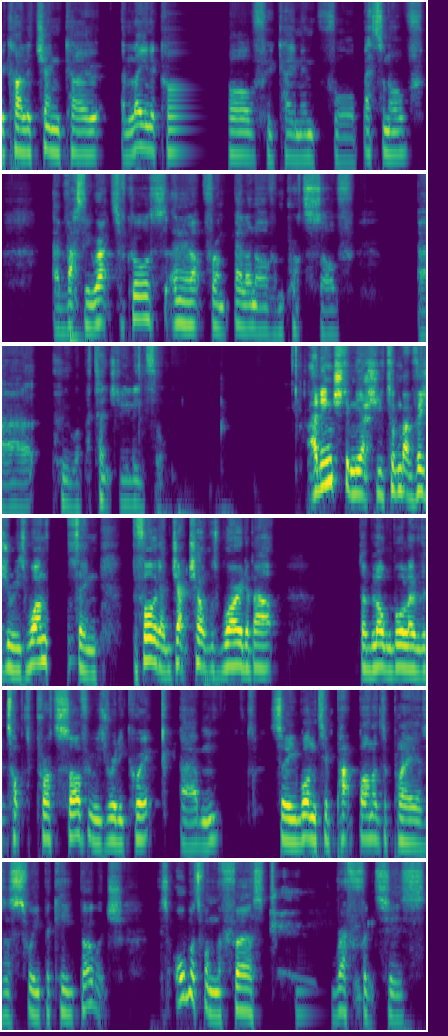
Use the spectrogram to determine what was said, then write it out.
Mikhailichenko, Aleinikov, who came in for Bessonov, uh, Vasily Rats, of course, and then up front, Belanov and Protasov, uh, who were potentially lethal. And interestingly, actually, talking about visionaries, one thing before the game, Jack Charlton was worried about the long ball over the top to Protasov, who was really quick. Um, so he wanted Pat Bonner to play as a sweeper keeper, which is almost one of the first references,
